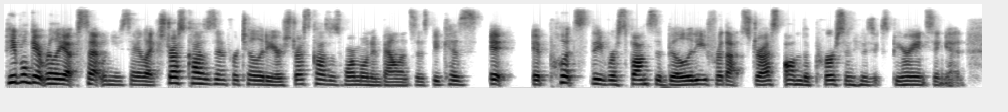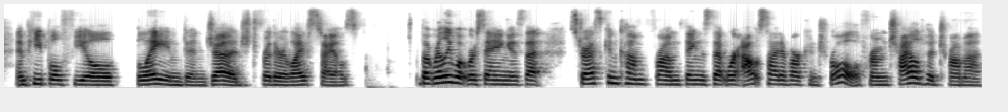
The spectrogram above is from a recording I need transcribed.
people get really upset when you say like stress causes infertility or stress causes hormone imbalances because it it puts the responsibility for that stress on the person who's experiencing it and people feel blamed and judged for their lifestyles but really, what we're saying is that stress can come from things that were outside of our control, from childhood trauma.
